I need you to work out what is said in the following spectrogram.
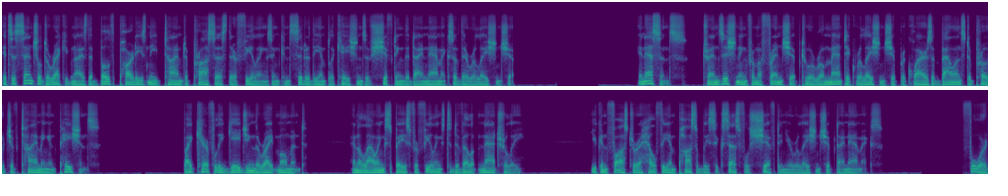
It's essential to recognize that both parties need time to process their feelings and consider the implications of shifting the dynamics of their relationship. In essence, Transitioning from a friendship to a romantic relationship requires a balanced approach of timing and patience. By carefully gauging the right moment and allowing space for feelings to develop naturally, you can foster a healthy and possibly successful shift in your relationship dynamics. 4.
